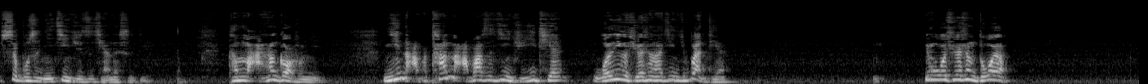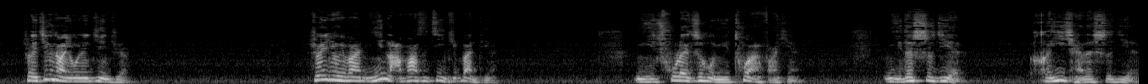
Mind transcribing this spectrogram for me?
是不是你进去之前的世界？他马上告诉你，你哪怕他哪怕是进去一天，我一个学生还进去半天，因为我学生多呀，所以经常有人进去。所以你会发现，你哪怕是进去半天。你出来之后，你突然发现，你的世界和以前的世界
